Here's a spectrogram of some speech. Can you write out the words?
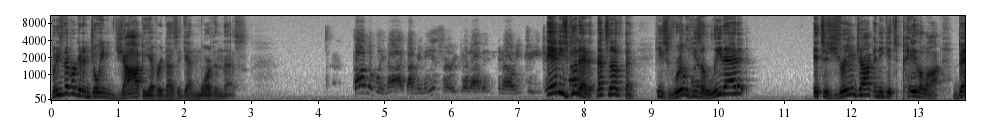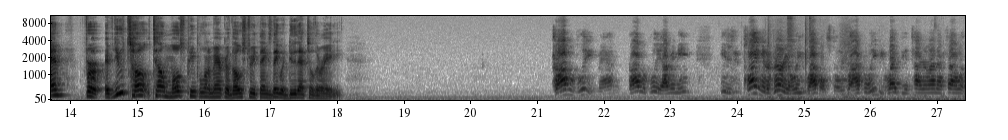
but he's never going to enjoy any job he ever does again more than this. Probably not. I mean, he is very good at it. You know, he, he and he's good at it. That's another thing. He's really he's elite at it. It's his dream job, and he gets paid a lot. Ben, for if you tell tell most people in America those three things, they would do that till they're eighty. Probably, man. Probably. I mean, he playing at a very elite level still. I believe he led the entire NFL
